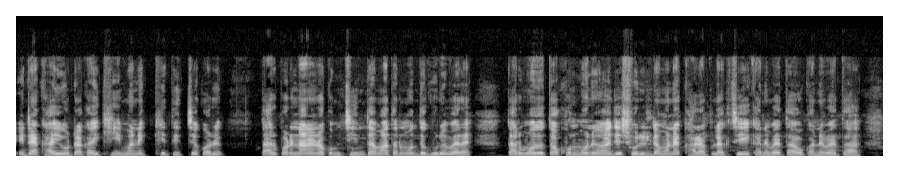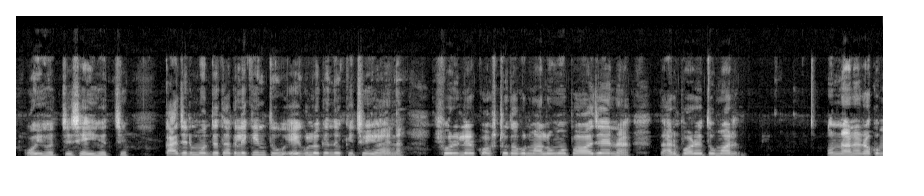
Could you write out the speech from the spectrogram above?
এটা খাই, ওটা খাই খি মানে খেতে ইচ্ছে করে। তারপরে নানা রকম চিন্তা মাথার মধ্যে ঘুরে বেড়ায়। তার মধ্যে তখন মনে হয় যে শরীরটা মনে খারাপ লাগছে, এখানে ব্যথা, ওখানে ব্যথা, ওই হচ্ছে, সেই হচ্ছে। কাজের মধ্যে থাকলে কিন্তু এগুলো কিন্তু কিছুই হয় না। শরীরের কষ্ট তখন মালুমও পাওয়া যায় না। তারপরে তোমার নানা রকম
